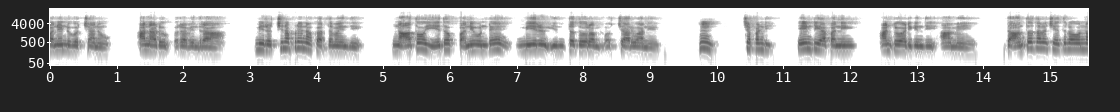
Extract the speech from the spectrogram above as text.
పన్నెండు వచ్చాను అన్నాడు రవీంద్ర. మీరు వచ్చినప్పుడే నాకు అర్థమైంది. నాతో ఏదో పని ఉండే మీరు ఇంత దూరం వచ్చారు అని. చెప్పండి ఏంటి ఆ పని? అంటూ అడిగింది ఆమె. దాంతో తన చేతిలో ఉన్న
